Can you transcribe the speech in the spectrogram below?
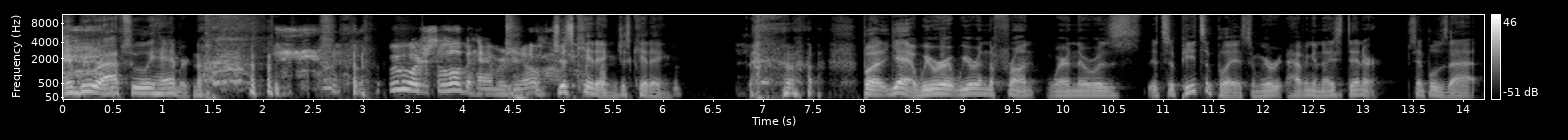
and we were absolutely hammered. No, we were just a little bit hammered, you know. just kidding, just kidding. but yeah, we were we were in the front where there was it's a pizza place, and we were having a nice dinner. Simple as that.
